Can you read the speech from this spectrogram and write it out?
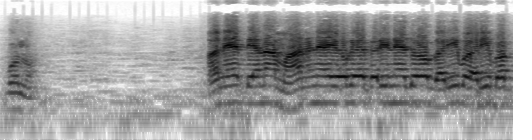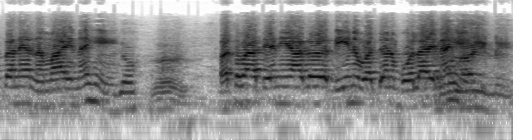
બોલો. અને તેના માન ને યોગે કરીને જો ગરીબ હરિભક્ત ને નમાય નહીં અથવા તેની આગળ દીન વચન બોલાય નહીં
